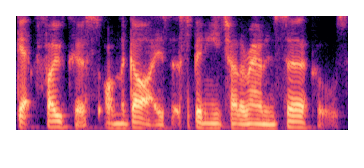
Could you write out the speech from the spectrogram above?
get focus on the guys that are spinning each other around in circles.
